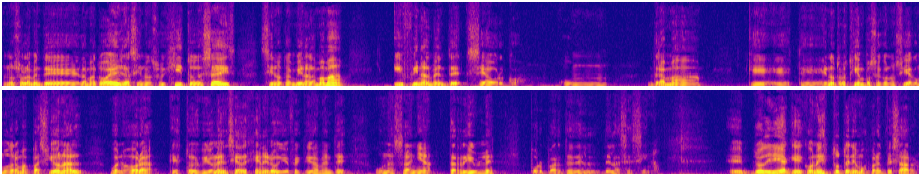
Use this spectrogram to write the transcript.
no solamente la mató a ella, sino a su hijito de 6, sino también a la mamá, y finalmente se ahorcó. Un drama que este, en otros tiempos se conocía como drama pasional, bueno, ahora esto es violencia de género y efectivamente una hazaña terrible por parte del asesino. Eh, yo diría que con esto tenemos para empezar.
